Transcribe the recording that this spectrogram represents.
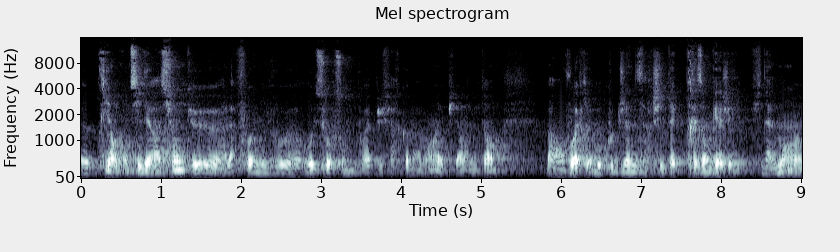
euh, pris en considération que euh, à la fois au niveau euh, ressources on ne pourrait plus faire comme avant et puis en même temps bah, on voit qu'il y a beaucoup de jeunes architectes très engagés. Finalement,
